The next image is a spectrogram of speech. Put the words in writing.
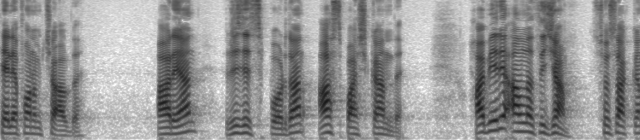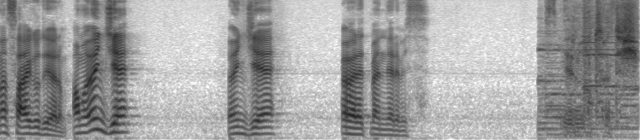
telefonum çaldı. Arayan Rize Spor'dan As Başkan'dı. Haberi anlatacağım. söz hakkına saygı duyarım. Ama önce, önce öğretmenlerimiz. Yarın not ateşi.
